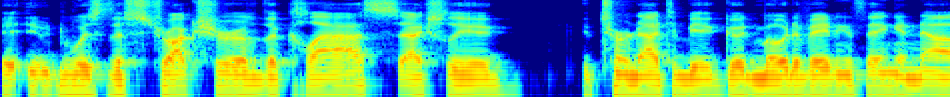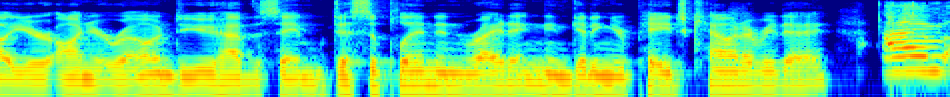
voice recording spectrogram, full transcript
it was the structure of the class actually a, it turned out to be a good motivating thing, and now you're on your own? Do you have the same discipline in writing and getting your page count every day? Um,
